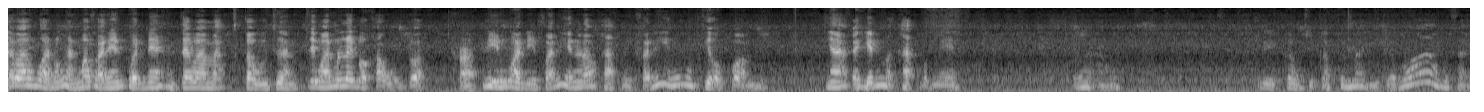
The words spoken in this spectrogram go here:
แต่ว่าหัวดของหันเมื่อฝันเห็นเพิ่นเนี่ยแต่ว่ามาเก่าเสื่อนจังหวะมันเลยบ่เข้าตัว ครับ นี่งวดนี่ฝันเห็นแล้วคักนี่ฝันเห็นงูเกี่ยวความนี่ยาก็เห็นมาคักบักแม่เออเอาเรียกเก้าสิกลับขึ้นมาอีกแล้วว้าวว่าสั่น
